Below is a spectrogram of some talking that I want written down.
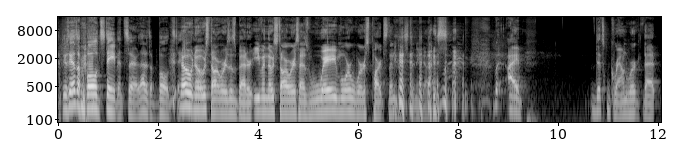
Because that's a bold statement, sir. That is a bold statement. no, no, Star Wars is better, even though Star Wars has way more worse parts than Destiny does. but I, that's groundwork that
